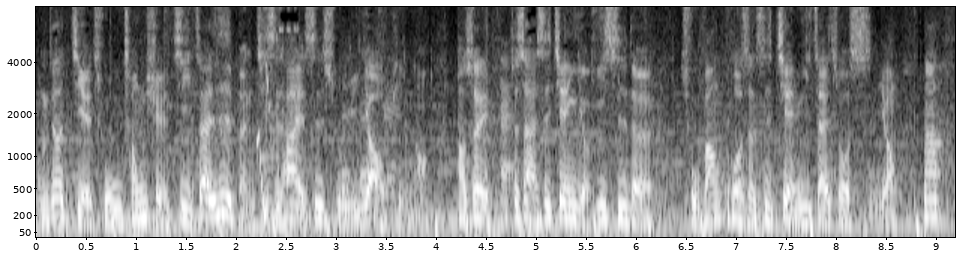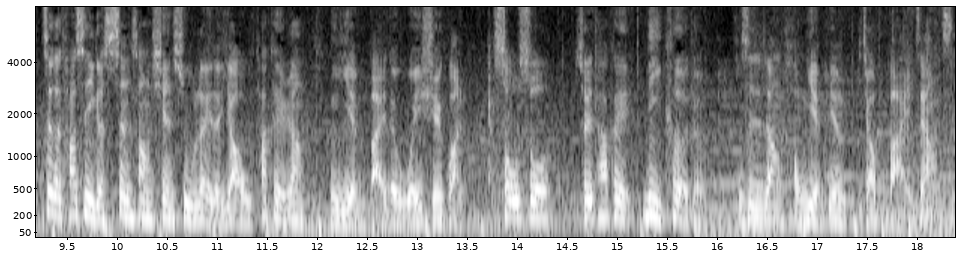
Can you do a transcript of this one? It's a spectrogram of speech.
我们叫解除充血剂，在日本其实它也是属于药品哦。好，所以就是还是建议有医师的处方或者是建议在做使用。那这个它是一个肾上腺素类的药物，它可以让你眼白的微血管收缩，所以它可以立刻的。就是让红眼变比较白这样子，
